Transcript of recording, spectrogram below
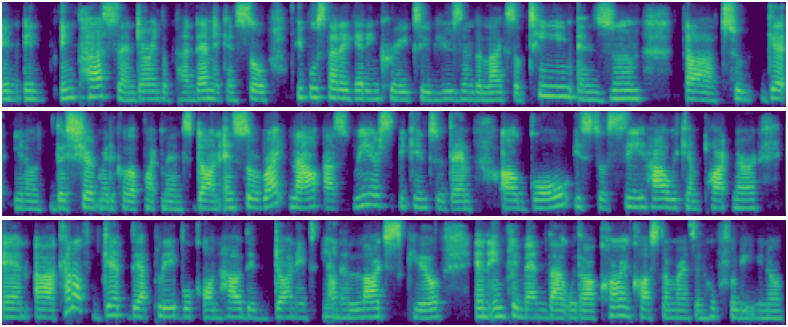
in, in, in person during the pandemic. And so people started getting creative using the likes of Team and Zoom uh, to get you know the shared medical appointments done. And so right now as we are speaking to them our goal is to see how we can partner and uh, kind of get their playbook on how they've done it on a large scale and implement that with our current customers and hopefully you know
